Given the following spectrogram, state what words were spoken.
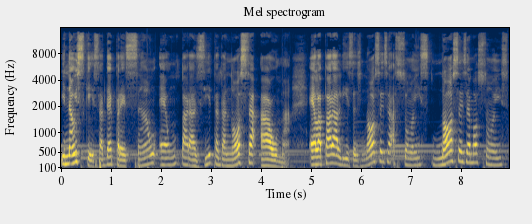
E não esqueça, a depressão é um parasita da nossa alma. Ela paralisa as nossas ações, nossas emoções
